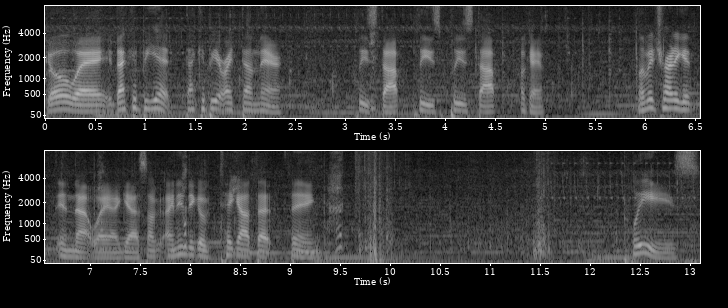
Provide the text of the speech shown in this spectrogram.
Go away. That could be it. That could be it right down there. Please stop. Please, please stop. Okay. Let me try to get in that way, I guess. I'll, i need to go take out that thing. Please.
